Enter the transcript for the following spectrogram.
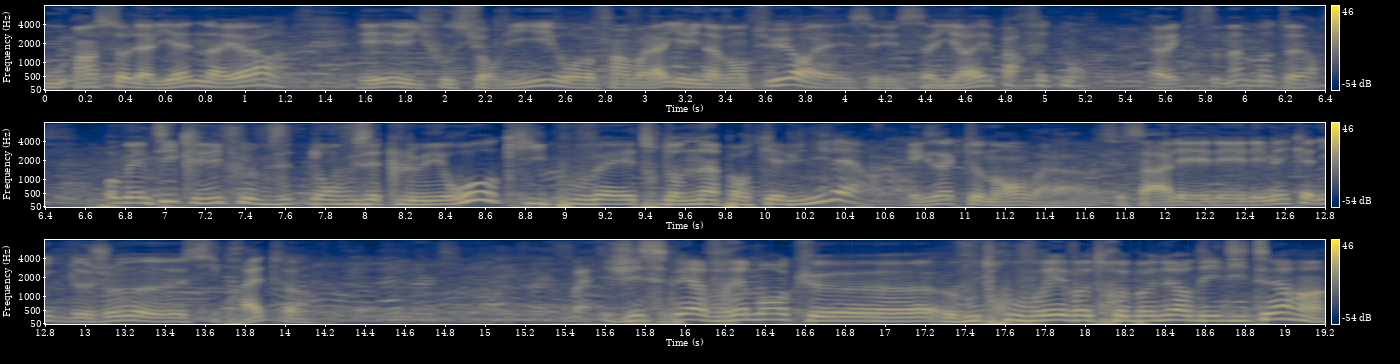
ou un seul alien d'ailleurs, et il faut survivre. Enfin voilà, il y a une aventure, et ça irait parfaitement avec ce même moteur. Au même titre que les livres dont vous êtes le héros, qui pouvaient être dans n'importe quel univers. Exactement, voilà, c'est ça. Les, mécaniques de jeu euh, s'y prêtent. Bah, j'espère vraiment que vous trouverez votre bonheur d'éditeur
